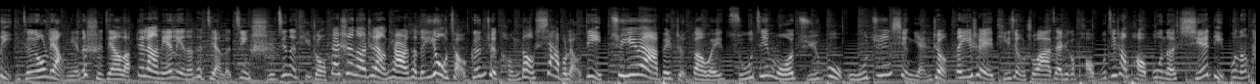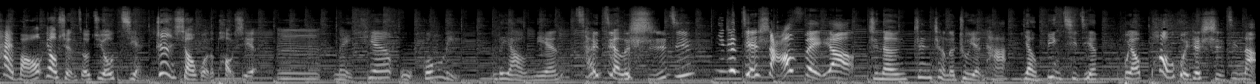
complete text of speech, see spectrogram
里，已经有两年的时间了。这两年里呢，她减了近十斤的体重，但是呢，这两天啊，她的右脚跟却疼到下不了地，去医院啊，被诊断为足筋膜局部无菌性炎症。那医生也提醒说啊，在这个跑步机上跑步呢，鞋底不能太薄，要选择具有减震效果的跑鞋。嗯。每天五公里，两年才减了十斤，你这减啥肥呀？只能真诚的祝愿他养病期间不要胖回这十斤呐！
